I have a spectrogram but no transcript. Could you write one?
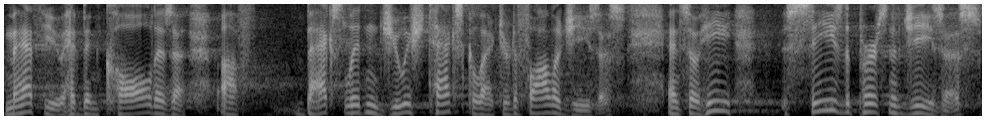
Matthew had been called as a, a backslidden Jewish tax collector to follow Jesus. And so he sees the person of Jesus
